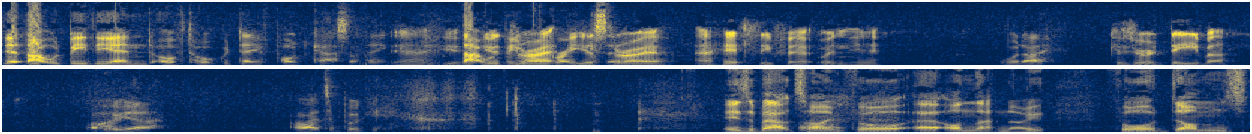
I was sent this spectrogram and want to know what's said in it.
Th- that would be the end of Talk with Dave podcast. I think. Yeah, you, That would you'd be throw, what you'd breaks it. throw a, a hissy fit, wouldn't you? Would I? Because you're a diva. Oh yeah. I like to boogie. It is about time Oh, for, uh, on that note, for Dom's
